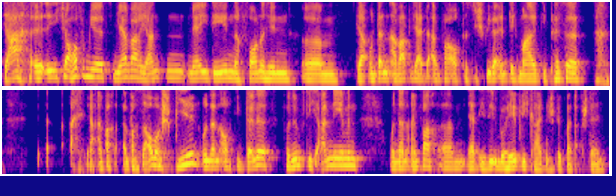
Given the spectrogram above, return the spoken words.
ja, äh, ich erhoffe mir jetzt mehr Varianten, mehr Ideen nach vorne hin. Ähm, ja, und dann erwarte ich halt einfach auch, dass die Spieler endlich mal die Pässe ja einfach einfach sauber spielen und dann auch die Bälle vernünftig annehmen und dann einfach ähm, ja diese Überheblichkeit ein Stück weit abstellen.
